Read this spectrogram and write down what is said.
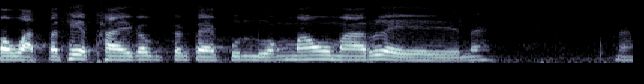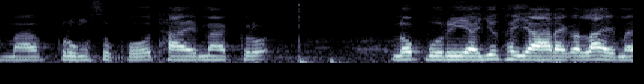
ประวัติประเทศไทยก็ตั้งแต่คุณหลวงเมามาเรื่อยนะ นะมากรุงสุขโขทัยมากรลบบุรีอยุธยาอะไรก็ไล่มา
